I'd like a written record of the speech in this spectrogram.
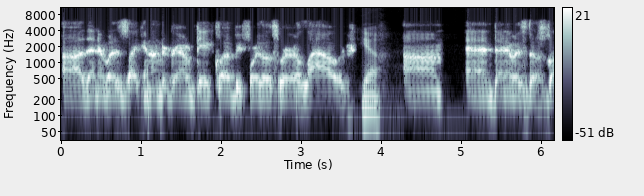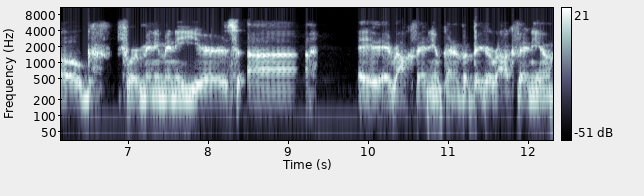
Uh, then it was like an underground gay club before those were allowed. Yeah. Um, and then it was the Vogue for many, many years. Uh, a, a rock venue, kind of a bigger rock venue.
